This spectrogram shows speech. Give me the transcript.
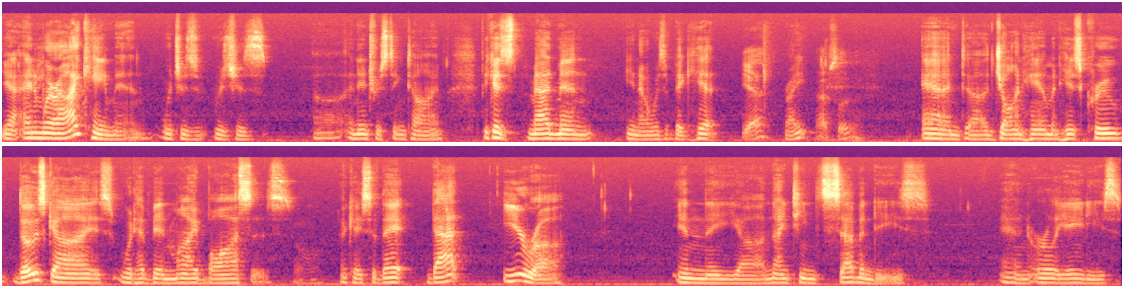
Yeah, and where I came in, which is which is uh, an interesting time, because Mad Men, you know, was a big hit, Yeah. right? Absolutely. And uh, Jon Hamm and his crew, those guys would have been my bosses. Uh-huh. Okay, so they that era in the uh, 1970s and early 80s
